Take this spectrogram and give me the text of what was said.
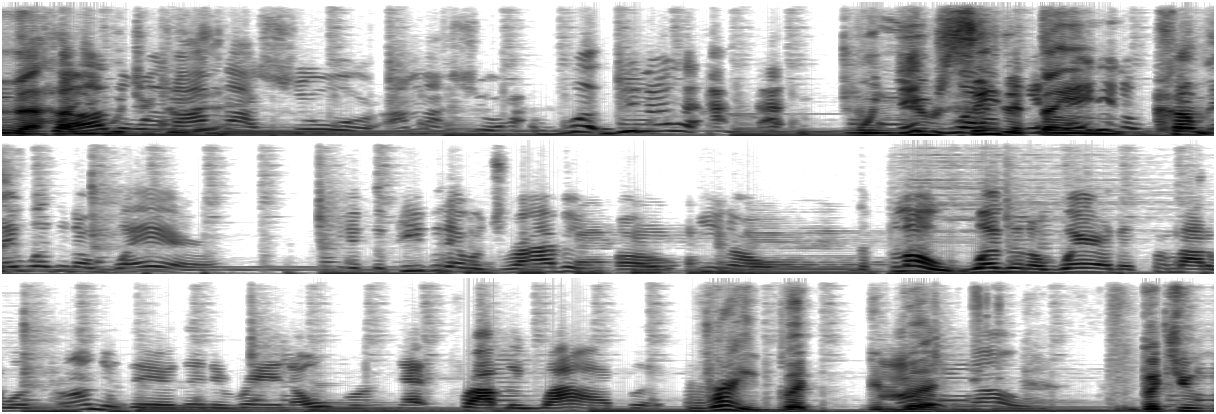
now, The how you other would you one, do I'm not sure. I'm not sure. How, well, you know what? I, I, when you see the they thing didn't- coming? They wasn't aware. If the people that were driving, or you know, the float wasn't aware that somebody was under there, then it ran over, and that's probably why. But Right, but I but but you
